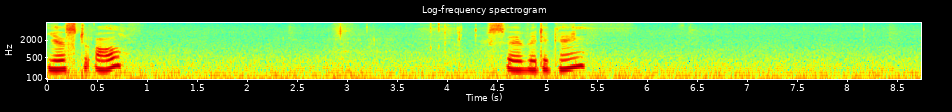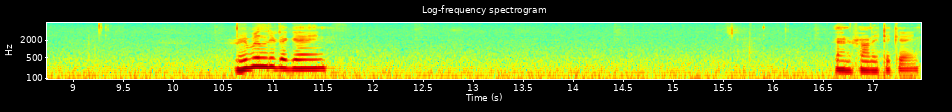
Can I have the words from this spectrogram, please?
Yes to all. Save it again. rebuild it again and run it again.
